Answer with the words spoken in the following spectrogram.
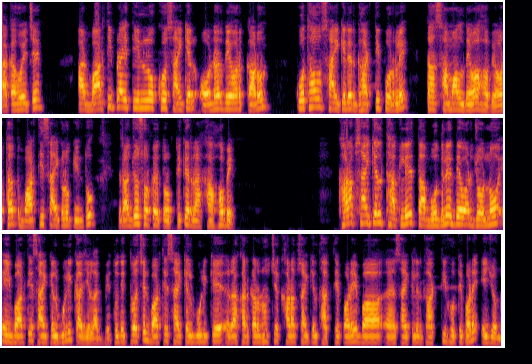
ডাকা হয়েছে আর বাড়তি প্রায় তিন লক্ষ সাইকেল অর্ডার দেওয়ার কারণ কোথাও সাইকেলের ঘাটতি পড়লে তা সামাল দেওয়া হবে। অর্থাৎ বাড়তি সাইকেলও কিন্তু রাজ্য সরকারের তরফ থেকে রাখা হবে। খারাপ সাইকেল থাকলে তা বদলে দেওয়ার জন্য এই বাড়তি সাইকেলগুলি কাজে লাগবে। তো দেখতে পাচ্ছেন, বাড়তি সাইকেলগুলিকে রাখার কারণ হচ্ছে খারাপ সাইকেল থাকতে পারে বা সাইকেলের ঘাটতি হতে পারে এই জন্য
